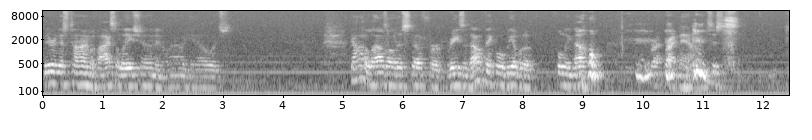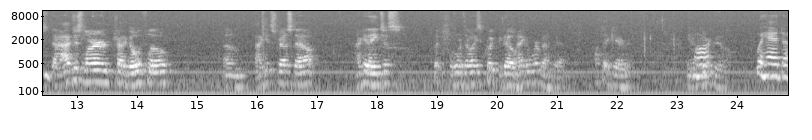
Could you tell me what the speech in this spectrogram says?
during this time of isolation, and, well, you know, it's, God allows all this stuff for reasons, I don't think we'll be able to fully know right, right now, it's just, I just learned, try to go with flow. Um, I get stressed out, I get anxious, but the Lord's always quick to go, hey, don't worry about that, I'll take care of it. You know, Mark? We had, uh,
